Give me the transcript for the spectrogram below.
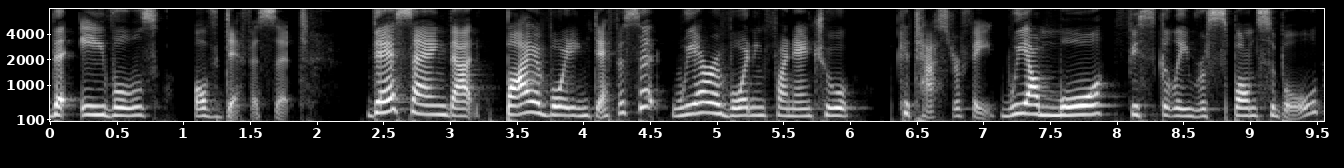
the evils of deficit. They're saying that by avoiding deficit, we are avoiding financial catastrophe. We are more fiscally responsible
